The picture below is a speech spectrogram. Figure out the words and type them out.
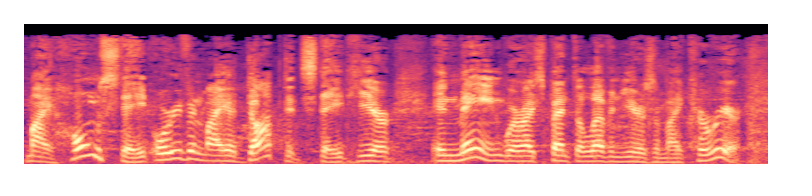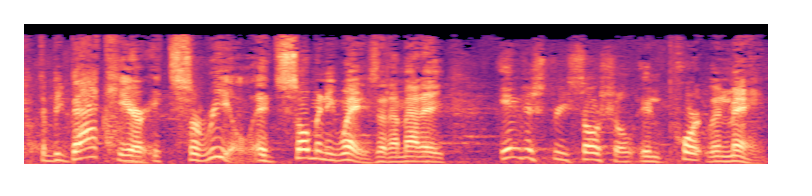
my home state or even my adopted state here in Maine, where I spent 11 years of my career. To be back here, it's surreal in so many ways that I'm at a industry social in Portland, Maine.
